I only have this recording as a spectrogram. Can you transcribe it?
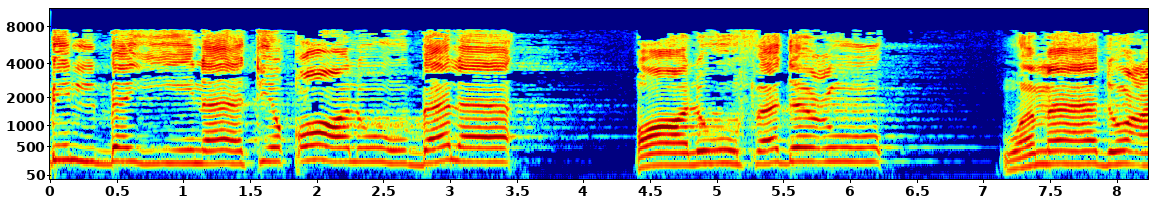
بالبينات قالوا بلى قالوا فادعوا وما دعاء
